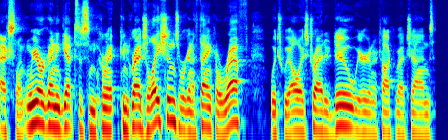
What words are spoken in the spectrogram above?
Excellent. We are going to get to some congratulations. We're going to thank a ref, which we always try to do. We are going to talk about John's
